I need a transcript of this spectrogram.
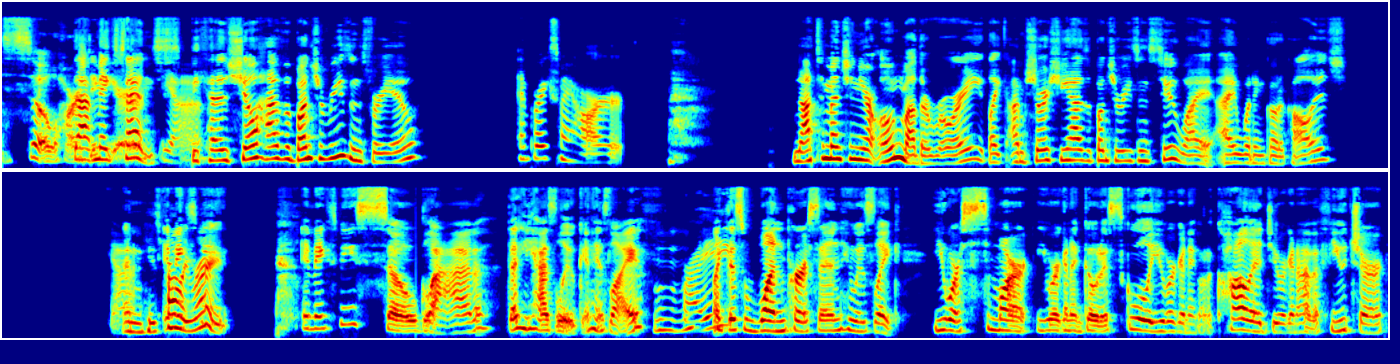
so hard. that makes hear. sense. Yeah. Because she'll have a bunch of reasons for you. It breaks my heart. Not to mention your own mother, Rory. Like, I'm sure she has a bunch of reasons too why I wouldn't go to college. yeah. And he's It probably makes me- right. it makes me so glad that he has Luke in his life. Mhm. Right? Like this one person who is like, you are smart, you are gonna go to school, you are gonna go to college, you are gonna have a future.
